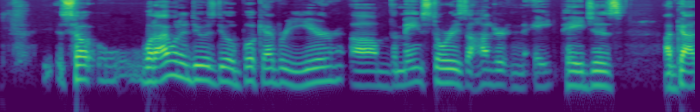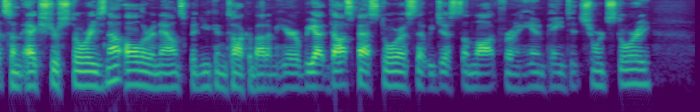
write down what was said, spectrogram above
So what i want to do is do a book every year. Um, the main story is 108 pages i've got some extra stories. Not all are announced but you can talk about them here. We got dos Pastoris that we just unlocked for a hand painted short story.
